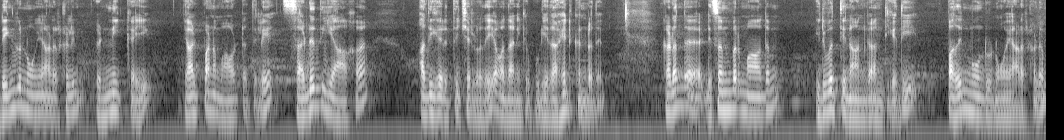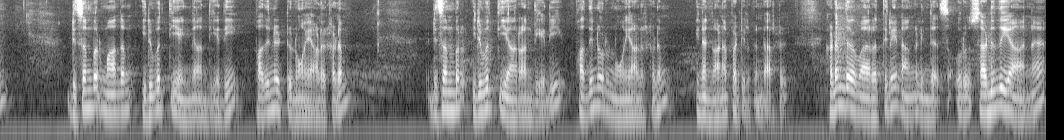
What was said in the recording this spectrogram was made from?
டெங்கு நோயாளர்களின் எண்ணிக்கை யாழ்ப்பாண மாவட்டத்திலே சடுதியாக அதிகரித்து செல்வதை அவதானிக்கக்கூடியதாக இருக்கின்றது. கடந்த டிசம்பர் மாதம் இருபத்தி நான்காம் தேதி பதிமூன்று நோயாளர்களும் டிசம்பர் மாதம் இருபத்தி ஐந்தாம் தேதி பதினெட்டு நோயாளர்களும் டிசம்பர் இருபத்தி ஆறாம் தேதி பதினொரு நோயாளர்களும் இனங்காணப்பட்டிருக்கின்றார்கள். கடந்த வாரத்திலே நாங்கள் இந்த ஒரு சடுதியான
